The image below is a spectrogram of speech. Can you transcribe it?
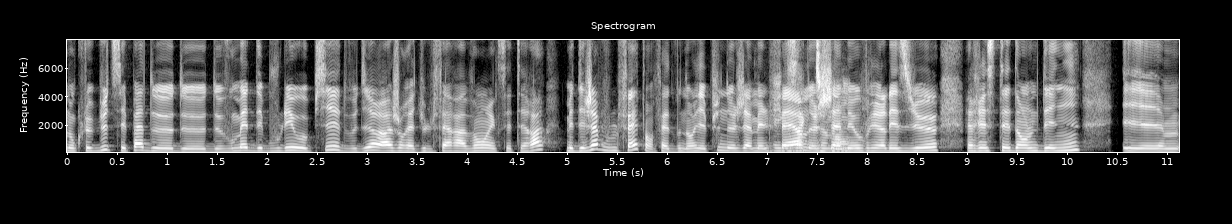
Donc, le but, c'est pas de, de, de, vous mettre des boulets aux pieds et de vous dire, ah, j'aurais dû le faire avant, etc. Mais déjà, vous le faites, en fait. Vous n'auriez pu ne jamais le faire ne jamais ouvrir les yeux, rester dans le déni. Et euh,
